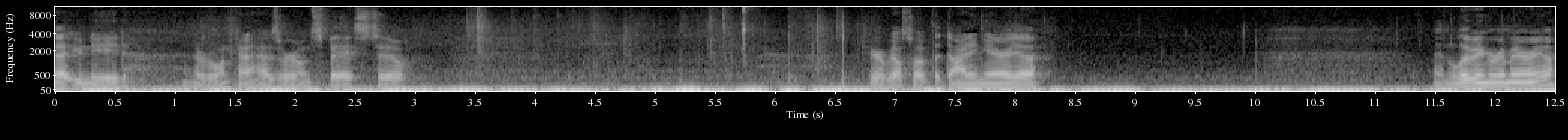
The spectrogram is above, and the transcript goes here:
that you need. And everyone kind of has their own space too. Here we also have the dining area and living room area.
